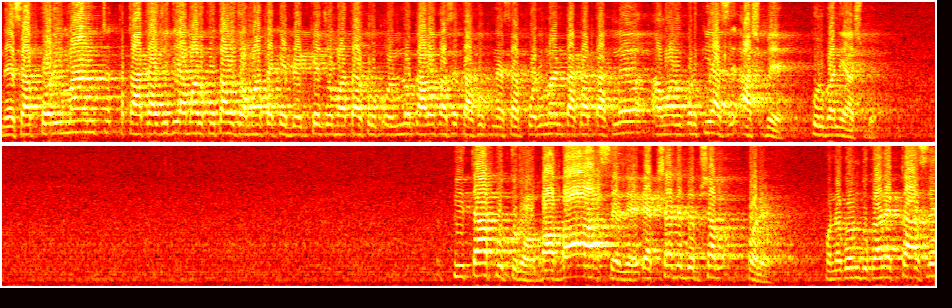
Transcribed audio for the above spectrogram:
নেশাব পরিমাণ টাকা যদি আমার কোথাও জমা থাকে ব্যাংকে জমা থাকুক, অন্য কারও কাছে থাকুক নেশাব পরিমাণ টাকা থাকলে আমার উপর কি আসে আসবে? কুরবানি আসবে। পিতা পুত্র বাবা আর ছেলে একসাথে ব্যবসা করে। মনে করুন দোকান একটা আছে,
